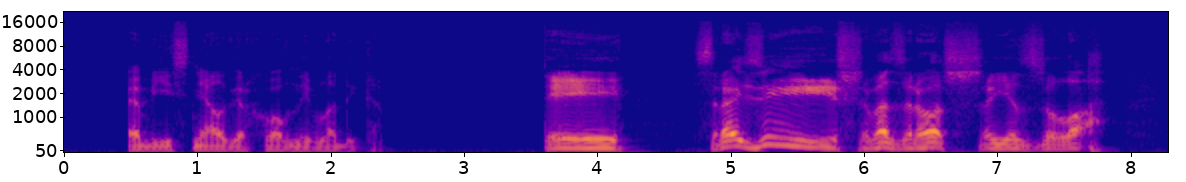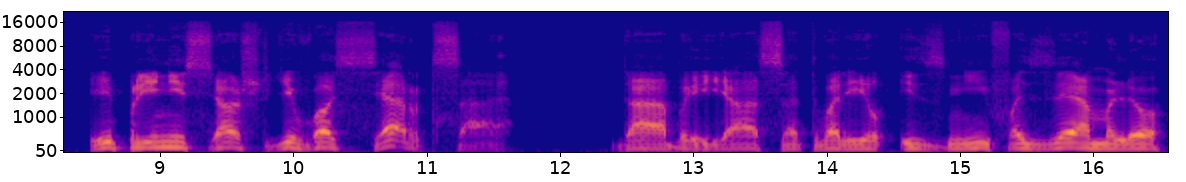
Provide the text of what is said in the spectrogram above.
— объяснял верховный владыка. Ты сразишь возросшее зло и принесешь его сердце, дабы я сотворил из нифа землю,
